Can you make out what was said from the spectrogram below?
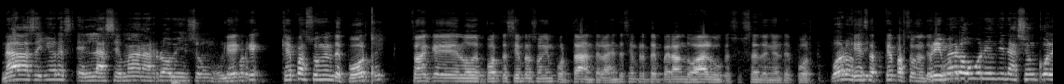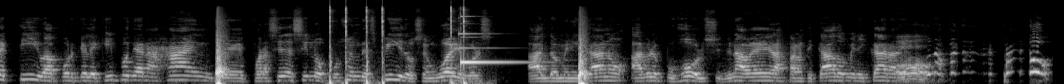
Nada, señores, en la semana Robinson. ¿Qué, qué, qué pasó en el deporte? Saben que los deportes siempre son importantes. La gente siempre está esperando algo que suceda en el deporte. Bueno, ¿Qué, pasó en el deporte? Primero hubo una indignación colectiva porque el equipo de Anaheim, por así decirlo, puso en despidos en waivers al dominicano Albert Pujols. Y de una vez la fanaticada dominicana Oh. una falta de respeto,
